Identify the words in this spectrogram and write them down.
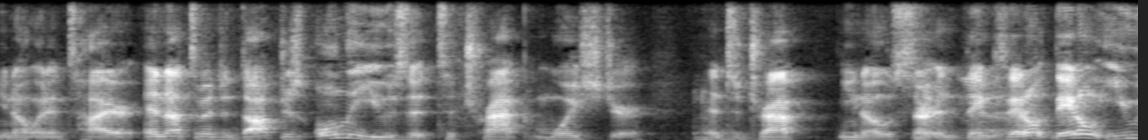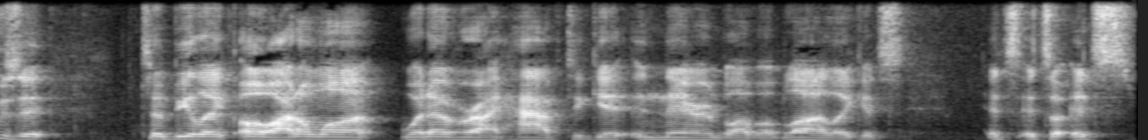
you know an entire. And not to mention, doctors only use it to trap moisture and to trap you know certain things. They don't they don't use it to be like, oh, I don't want whatever I have to get in there and blah blah blah. Like it's it's it's a, it's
